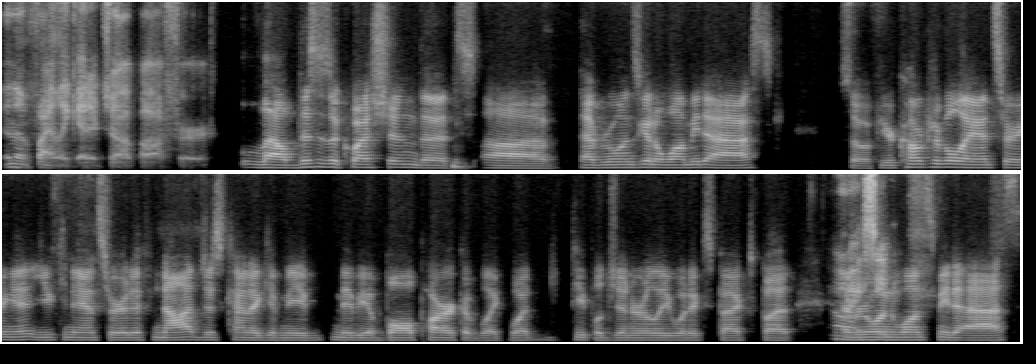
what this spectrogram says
and then finally get a job offer. Loud, this is a question that uh, everyone's going to want me to ask. So if you're comfortable answering it, you can answer it. If not, just kind of give me maybe a ballpark of like what people generally would expect. But oh, everyone wants me to ask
